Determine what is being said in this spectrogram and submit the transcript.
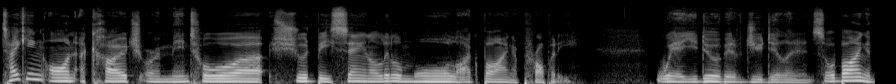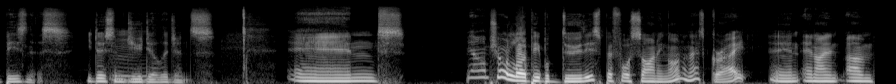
taking on a coach or a mentor should be seen a little more like buying a property, where you do a bit of due diligence, or buying a business, you do some due Mm. diligence, and you know, I'm sure a lot of people do this before signing on, and that's great. And and I um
